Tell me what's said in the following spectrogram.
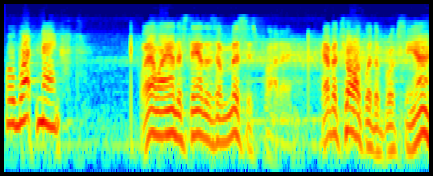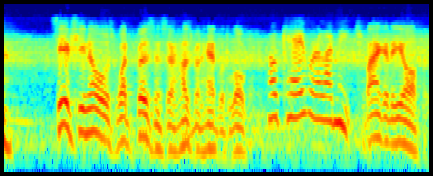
Well, what next? Well, I understand there's a Mrs. Potter. Have a talk with her, Brooksy, huh? See if she knows what business her husband had with Logan. Okay, where'll I meet you? Back at the office.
